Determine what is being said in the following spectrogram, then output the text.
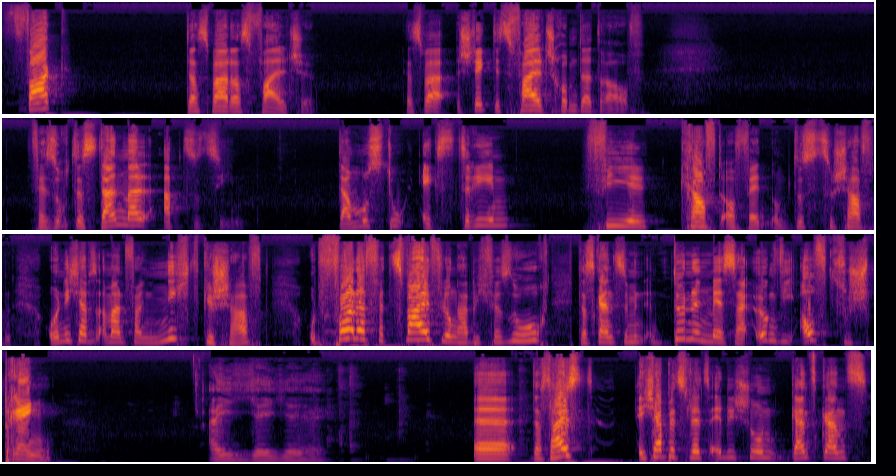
fuck, das war das Falsche. Das war, steckt jetzt falsch rum da drauf. Versuch das dann mal abzuziehen. Da musst du extrem viel Kraft aufwenden, um das zu schaffen. Und ich habe es am Anfang nicht geschafft und voller Verzweiflung habe ich versucht, das Ganze mit einem dünnen Messer irgendwie aufzusprengen. Eieiei. Äh, das heißt, ich habe jetzt letztendlich schon ganz, ganz,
